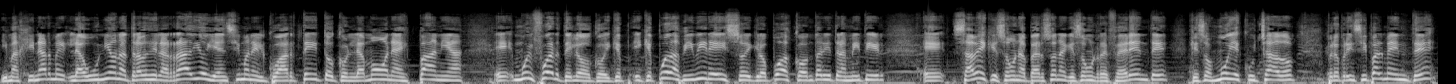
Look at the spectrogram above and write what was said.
imaginarme la unión a través de la radio y encima en el cuarteto con la mona, España, eh, muy fuerte, loco, y que, y que puedas vivir eso y que lo puedas contar y transmitir. Eh, sabés que sos una persona, que sos un referente, que sos muy escuchado, pero principalmente...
